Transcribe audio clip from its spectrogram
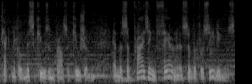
technical miscues in prosecution, and the surprising fairness of the proceedings,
